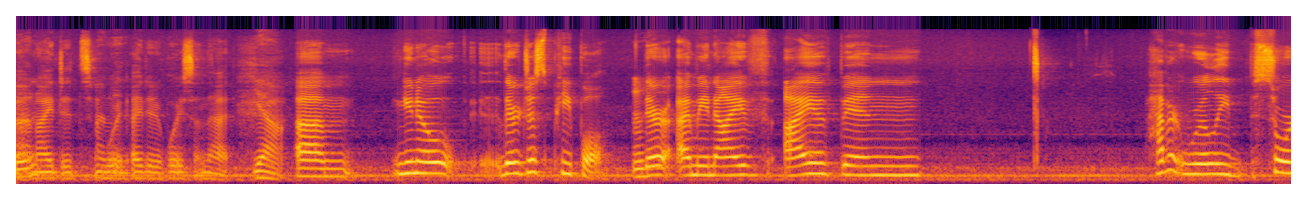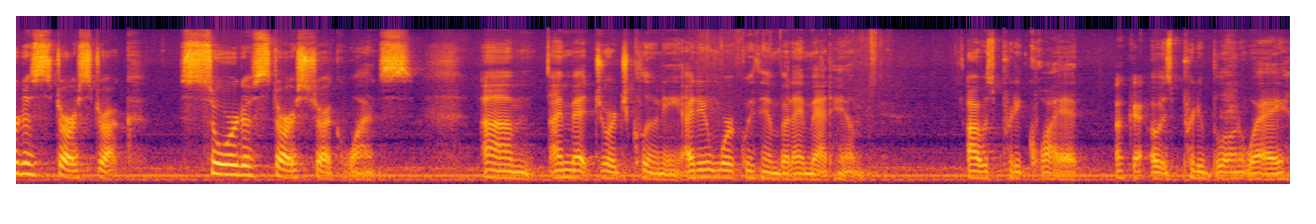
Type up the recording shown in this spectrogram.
Yeah, and I did some. And vo- then- I did a voice on that. Yeah. Um, you know, they're just people. Mm-hmm. They're. I mean, I've I have been haven't really sort of starstruck, sort of starstruck once. Um, I met George Clooney. I didn't work with him, but I met him. I was pretty quiet. Okay. I was pretty blown away.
